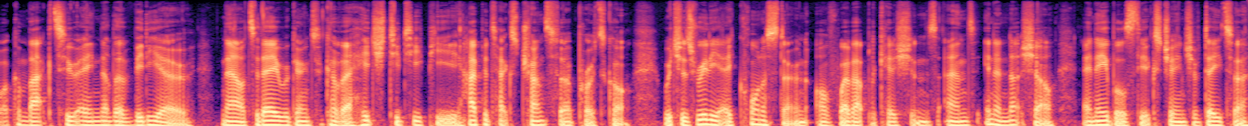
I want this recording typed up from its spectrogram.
Welcome back to another video. Now today we're going to cover HTTP Hypertext Transfer Protocol, which is really a cornerstone of web applications and in a nutshell enables the exchange of data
